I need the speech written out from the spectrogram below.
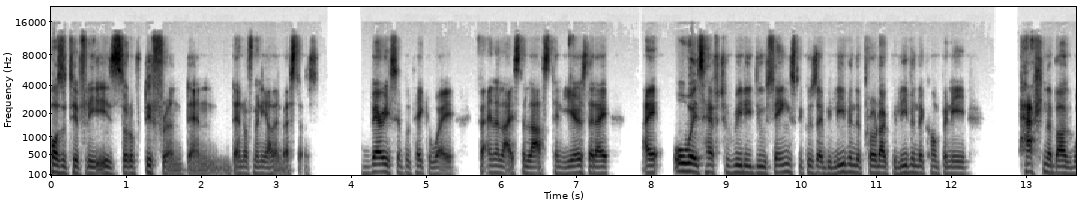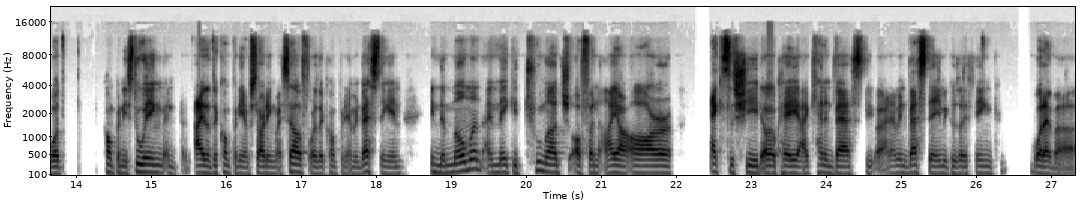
positively is sort of different than than of many other investors. Very simple takeaway to analyze the last 10 years that I I always have to really do things because I believe in the product, believe in the company, passionate about what company's doing, and either the company I'm starting myself or the company I'm investing in. In the moment I make it too much of an IRR Excel sheet, okay, I can invest and I'm investing because I think whatever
